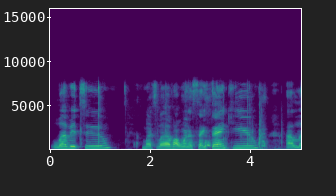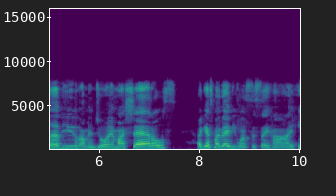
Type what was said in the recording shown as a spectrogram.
Love it too. Much love. I want to say thank you. I love you. I'm enjoying my shadows. I guess my baby wants to say hi.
